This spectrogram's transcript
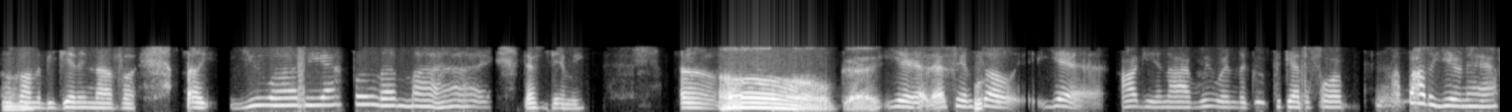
was Uh-huh. on the beginning of uh, uh, "You Are the Apple of My." eye." That's Jimmy. Um, Oh, okay. yeah, that's him. So yeah, Augie and I we were in the group together for about a year and a half.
